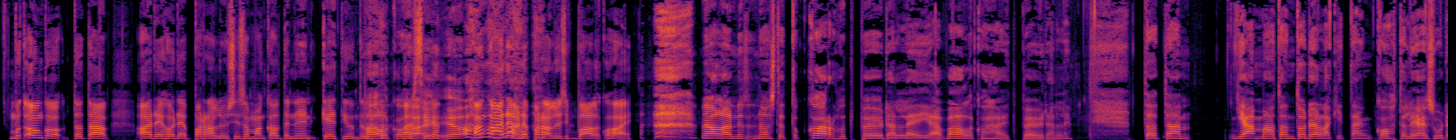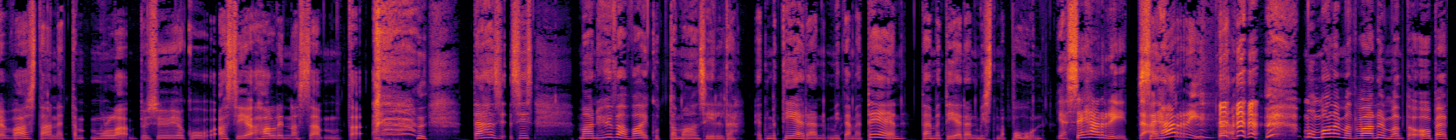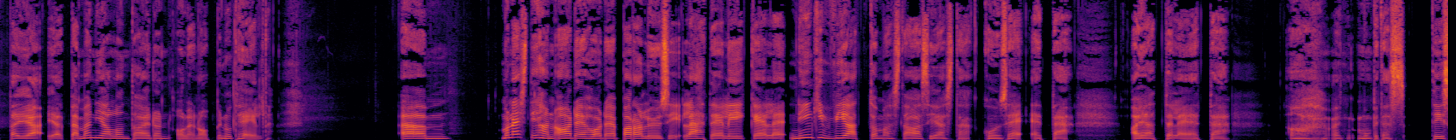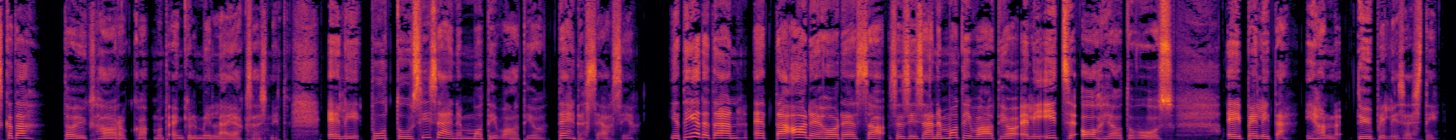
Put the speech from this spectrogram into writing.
Mutta onko tota ADHD-paralyysi samankaltainen ketjuntuva valkohai, asia? Joo. Onko ADHD-paralyysi valkohai? Me ollaan nyt nostettu karhut pöydälle ja valkohait pöydälle. Tota, ja mä otan todellakin tämän kohteliaisuuden vastaan, että mulla pysyy joku asia hallinnassa, mutta tähän siis mä oon hyvä vaikuttamaan siltä, että mä tiedän, mitä mä teen, tai mä tiedän, mistä mä puhun. Ja sehän riittää. Sehän riittää. Mun molemmat vanhemmat on opettajia, ja tämän jallon taidon olen oppinut heiltä. Öm, monestihan ADHD-paralyysi lähtee liikkeelle niinkin viattomasta asiasta kuin se, että ajattelee, että oh, mun pitäisi tiskata toi yksi haarukka, mutta en kyllä millään jaksaisi nyt. Eli puuttuu sisäinen motivaatio tehdä se asia. Ja tiedetään, että ADHDssa se sisäinen motivaatio eli itseohjautuvuus ei pelitä ihan tyypillisesti.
